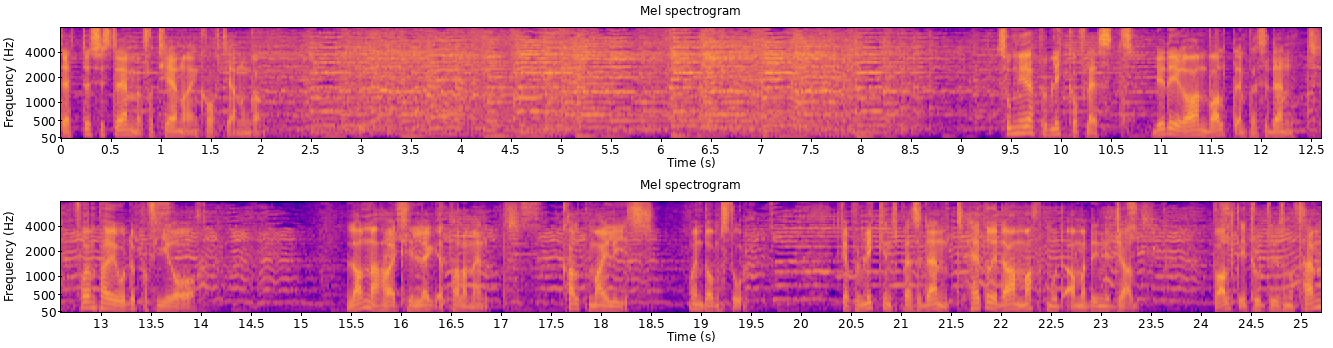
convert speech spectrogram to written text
Dette systemet fortjener en kort gjennomgang. Som i republikker flest blir det Iran valgt en president for en periode på fire år. Landet har i tillegg et parlament, kalt Mailis, og en domstol. Republikkens president heter i dag Mahmoud Ahmadinejad, valgt i 2005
